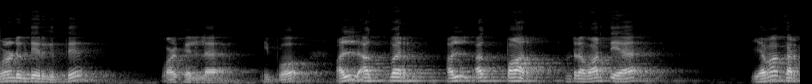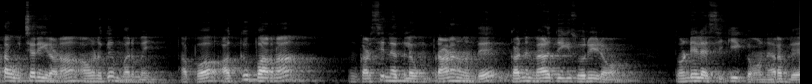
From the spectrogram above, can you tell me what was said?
உணர்ந்துக்கிட்டே இருக்குது வாழ்க்கை இல்லை. இப்போது அல் அக்பர் அல் அக்பார்ன்ற வார்த்தையை எவன் கரெக்டாக உச்சரிக்கிறானோ அவனுக்கு மறுமை. அப்போது அக்குப்பார்னா உன் கடைசி நேரத்தில் உன் பிராணன் வந்து கண் மேலே தூக்கி சொருகிடும் தொண்டையில் சிக்கிக்கும் நரம்பு.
